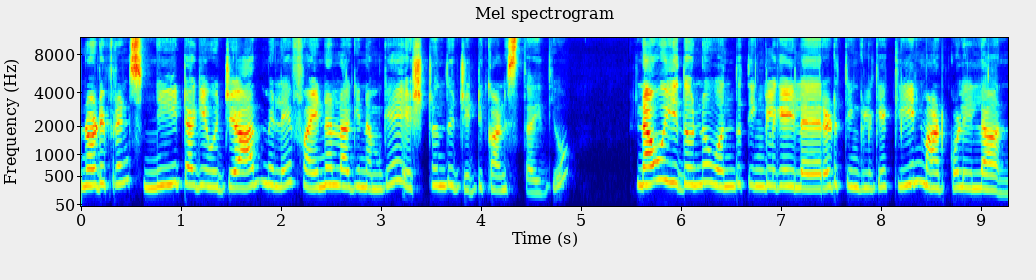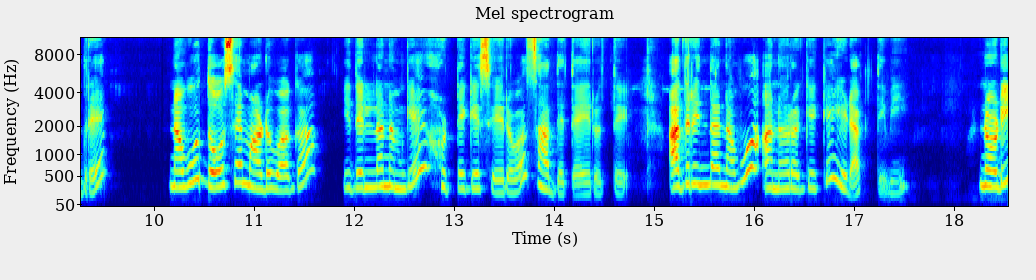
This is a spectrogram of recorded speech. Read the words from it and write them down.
ನೋಡಿ ಫ್ರೆಂಡ್ಸ್ ನೀಟಾಗಿ ಉಜ್ಜಿ ಆದಮೇಲೆ ಫೈನಲ್ ಆಗಿ ನಮಗೆ ಎಷ್ಟೊಂದು ಜಿಡ್ಡು ಕಾಣಿಸ್ತಾ ಇದೆಯೋ ನಾವು ಇದನ್ನು ಒಂದು ತಿಂಗಳಿಗೆ ಇಲ್ಲ ಎರಡು ತಿಂಗಳಿಗೆ ಕ್ಲೀನ್ ಮಾಡ್ಕೊಳ್ಳಿಲ್ಲ ಅಂದರೆ ನಾವು ದೋಸೆ ಮಾಡುವಾಗ ಇದೆಲ್ಲ ನಮಗೆ ಹೊಟ್ಟೆಗೆ ಸೇರುವ ಸಾಧ್ಯತೆ ಇರುತ್ತೆ. ಅದರಿಂದ ನಾವು ಅನಾರೋಗ್ಯಕ್ಕೆ ಈಡಾಗ್ತೀವಿ. ನೋಡಿ,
